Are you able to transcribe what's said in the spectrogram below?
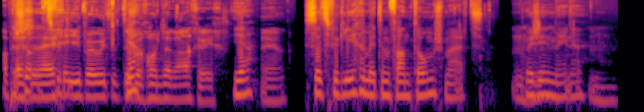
aber Das ist schon, eigentlich zu, eingebildet, du Ja. bekommst eine Nachricht. ja, Ja. so zu vergleichen mit dem Phantomschmerz. Mhm. Weißt du, was ich meine? Mhm.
